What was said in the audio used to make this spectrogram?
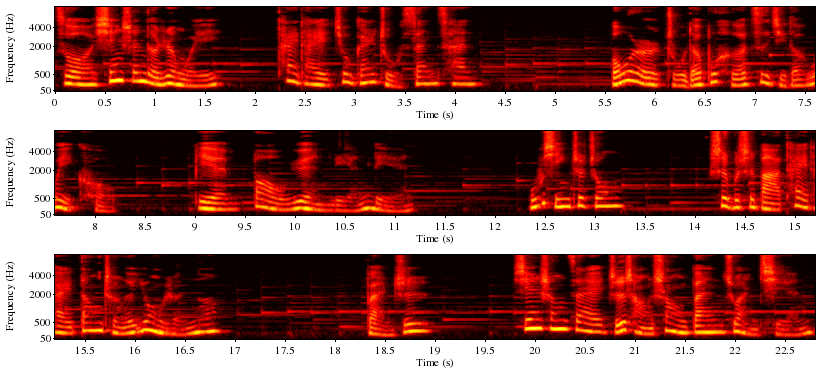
做先生的认为太太就该煮三餐，偶尔煮得不合自己的胃口，便抱怨连连。无形之中，是不是把太太当成了佣人呢？反之，先生在职场上班赚钱，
